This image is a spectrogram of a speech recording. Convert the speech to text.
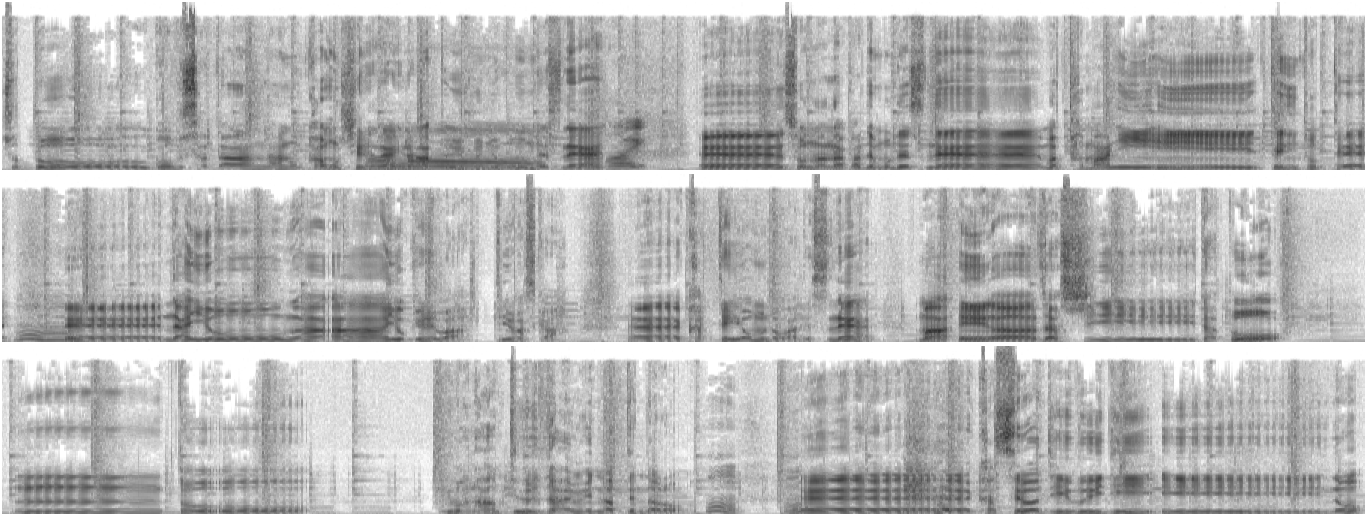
ちょっとご無沙汰なのかもしれないなというふうに思うんですね。はい。えーそんな中でもですね、えーまあ、たまにえー手に取って、うんうん。えー内容が良ければって言いますか、えー買って読むのがですねまあ映画雑誌だとうーんと今なんていう題名になってんだろう。うんえーかつては DVD の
